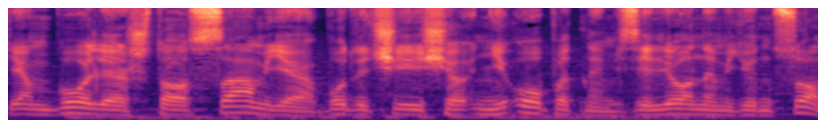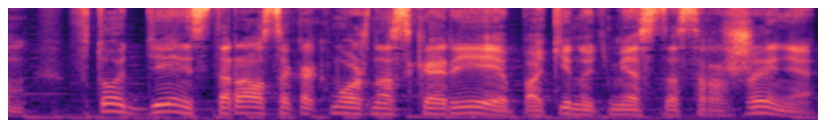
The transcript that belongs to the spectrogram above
тем более, что сам я, будучи еще неопытным зеленым юнцом, в тот день старался как можно скорее покинуть место сражения,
